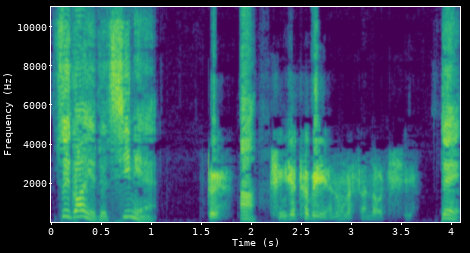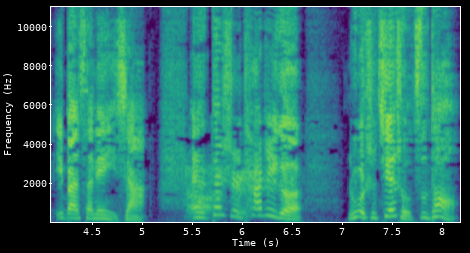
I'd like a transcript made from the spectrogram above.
最高也就七年。对啊，情节特别严重的三到七。对，一般三年以下。哎，但是他这个。如果是监守自盗，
